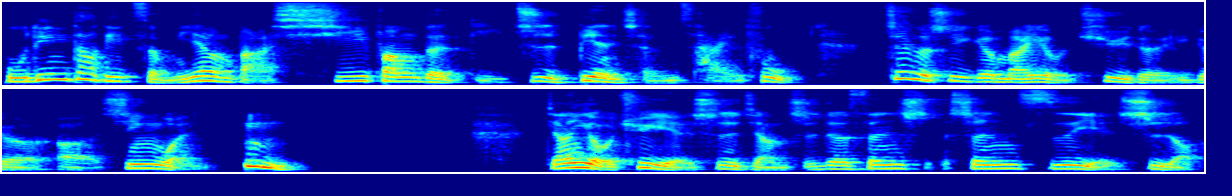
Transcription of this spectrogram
普丁到底怎么样把西方的抵制变成财富。这个是一个蛮有趣的一个呃新闻。讲有趣也是，讲值得深思深思也是哦。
